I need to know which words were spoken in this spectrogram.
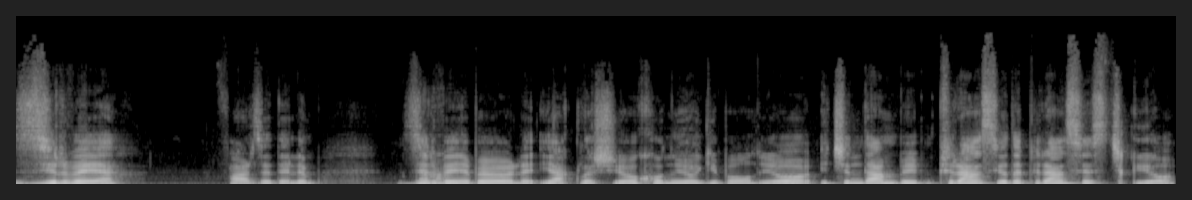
Zirveye farz edelim. Zirveye böyle yaklaşıyor, konuyor gibi oluyor. İçinden bir prens ya da prenses çıkıyor.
